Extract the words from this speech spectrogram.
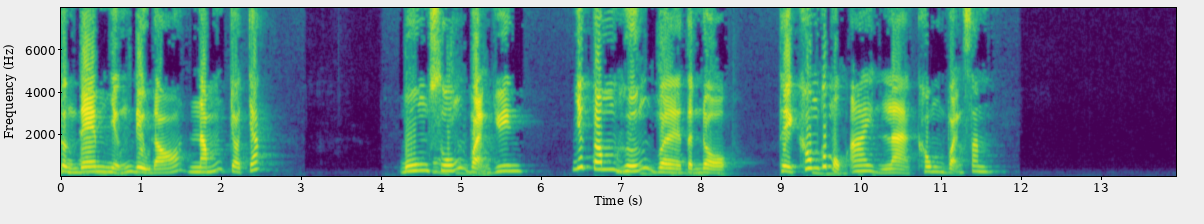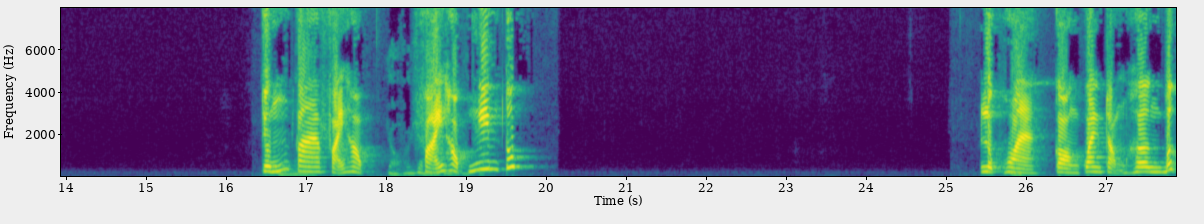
cần đem những điều đó nắm cho chắc Buông xuống vạn duyên Nhất tâm hướng về tịnh độ Thì không có một ai là không vãng sanh Chúng ta phải học. Phải học nghiêm túc. Lục hòa còn quan trọng hơn bất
